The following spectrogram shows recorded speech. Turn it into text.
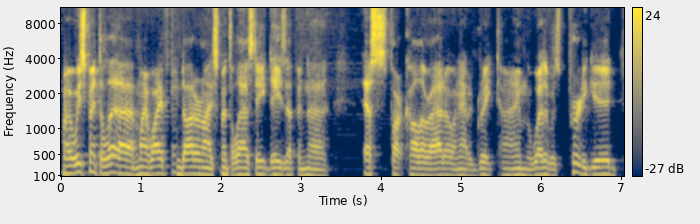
Well, we spent the uh, my wife and daughter and I spent the last eight days up in uh, Estes Park, Colorado, and had a great time. The weather was pretty good.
